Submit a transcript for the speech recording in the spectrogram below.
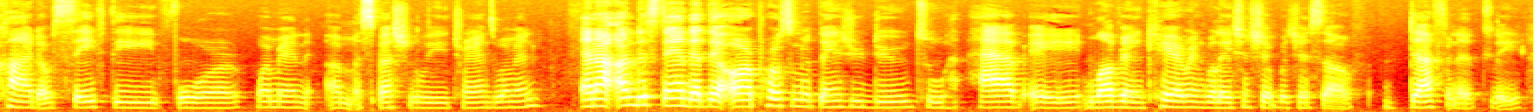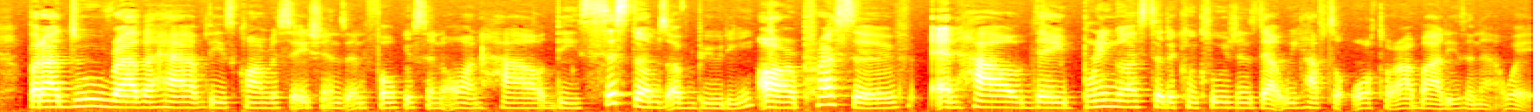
kind of safety for women, um, especially trans women. And I understand that there are personal things you do to have a loving, caring relationship with yourself. Definitely. But I do rather have these conversations and focusing on how these systems of beauty are oppressive and how they bring us to the conclusions that we have to alter our bodies in that way.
